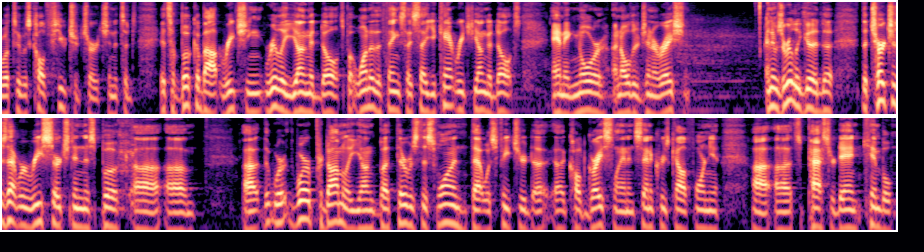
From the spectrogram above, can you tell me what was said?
well. It was called Future Church, and it's a it's a book about reaching really young adults. But one of the things they say you can't reach young adults and ignore an older generation. And it was really good. The, the churches that were researched in this book uh, um, uh, were, were predominantly young, but there was this one that was featured uh, uh called Graceland in Santa Cruz, California. Uh, uh, it's Pastor Dan Kimball.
